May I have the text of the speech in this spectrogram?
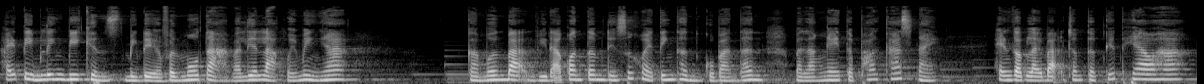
hãy tìm link Beacons mình để ở phần mô tả và liên lạc với mình nha. Cảm ơn bạn vì đã quan tâm đến sức khỏe tinh thần của bản thân và lắng nghe tập podcast này. Hẹn gặp lại bạn trong tập tiếp theo ha.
